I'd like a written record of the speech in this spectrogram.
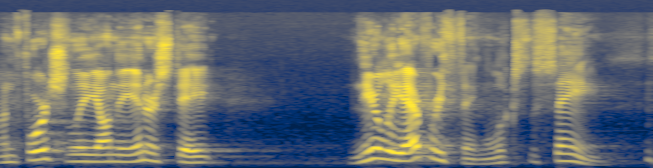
Unfortunately, on the interstate, nearly everything looks the same.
